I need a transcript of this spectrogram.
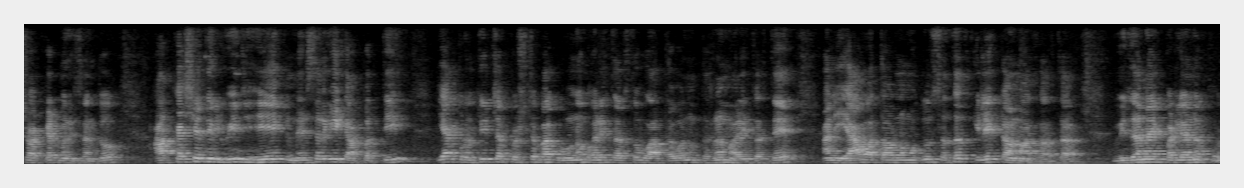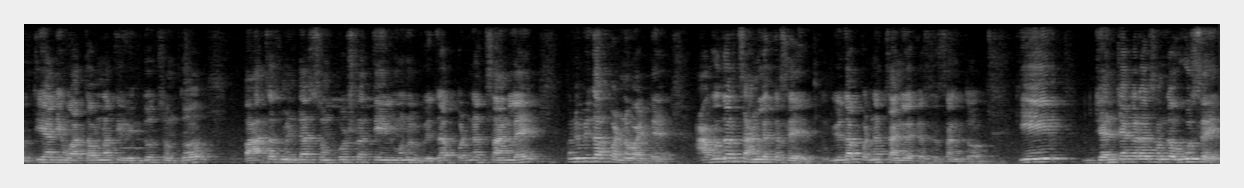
शॉर्टकटमध्ये सांगतो. आकाशातील वीज ही एक नैसर्गिक आपत्ती. या पृथ्वीचा पृष्ठभाग ऋणभारित असतो वातावरण धनभारित असते आणि या वातावरणामधून सतत इलेक्ट्रॉन असतात. विजा नाही पडल्यानं पृथ्वी आणि वातावरणातील विद्युत संपतो. पाचच मिनिटात संपुष्टात येईल म्हणून विजा पडणं चांगलं आहे पण विदा पडणं वाईट आहे अगोदर चांगलं कसं आहे? विदा पडणं चांगलं कसं सांगतो? की ज्यांच्याकडे समजा ऊस आहे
